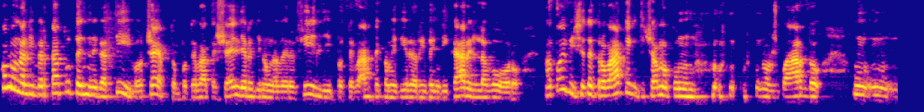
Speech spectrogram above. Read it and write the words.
come una libertà tutta in negativo. Certo, potevate scegliere di non avere figli, potevate, come dire, rivendicare il lavoro, ma poi vi siete trovati, diciamo, con un, uno sguardo, un, un,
